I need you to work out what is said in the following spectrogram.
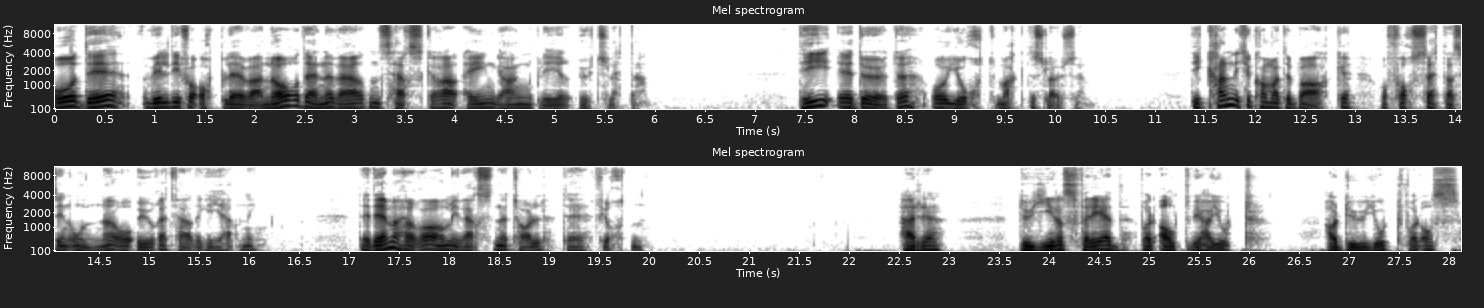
Og det vil de få oppleve når denne verdens herskere en gang blir utsletta. De er døde og gjort maktesløse. De kan ikke komme tilbake og fortsette sin onde og urettferdige gjerning. Det er det vi hører om i versene 12 til 14. Herre, du gir oss fred for alt vi har gjort, har du gjort for oss.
